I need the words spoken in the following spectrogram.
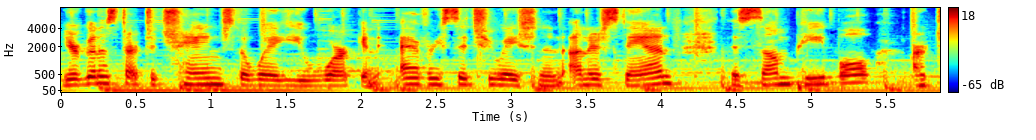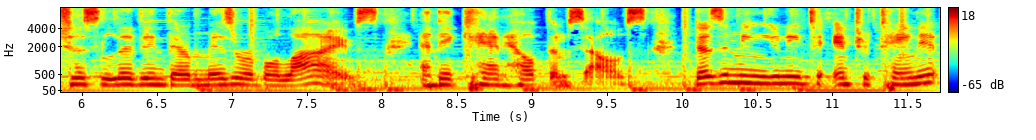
You're going to start to change the way you work in every situation and understand that some people are just living their miserable lives and they can't help themselves. Doesn't mean you need to entertain it.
